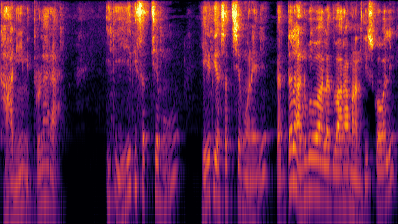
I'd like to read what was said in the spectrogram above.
కానీ మిత్రులారా ఇది ఏది సత్యము? ఏది అసత్యము అనేది పెద్దల అనుభవాల ద్వారా మనం తీసుకోవాలి.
